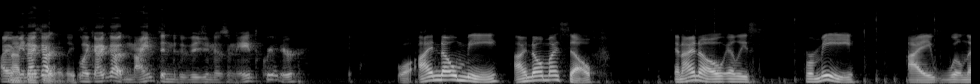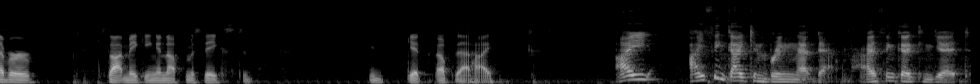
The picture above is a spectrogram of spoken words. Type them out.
I not mean, I this year, got like I got ninth in the division as an eighth grader. Well, I know me. I know myself, and I know at least for me, I will never stop making enough mistakes to get up that high. I I think I can bring that down. I think I can get.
